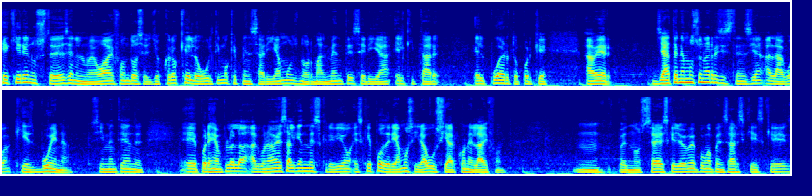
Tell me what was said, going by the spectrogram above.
¿Qué quieren ustedes en el nuevo iPhone 12? Yo creo que lo último que pensaríamos normalmente sería el quitar el puerto, porque, a ver, ya tenemos una resistencia al agua que es buena, ¿sí me entienden? Eh, por ejemplo, alguna vez alguien me escribió, es que podríamos ir a bucear con el iPhone. Mm, pues no sé, es que yo me pongo a pensar, es que, es que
